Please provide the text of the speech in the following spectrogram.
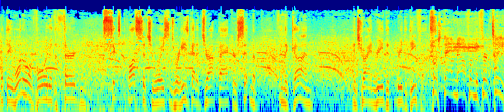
What they want to avoid are the third and six plus situations where he's got to drop back or sit in the in the gun and try and read the read the defense. First down now from the 13.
